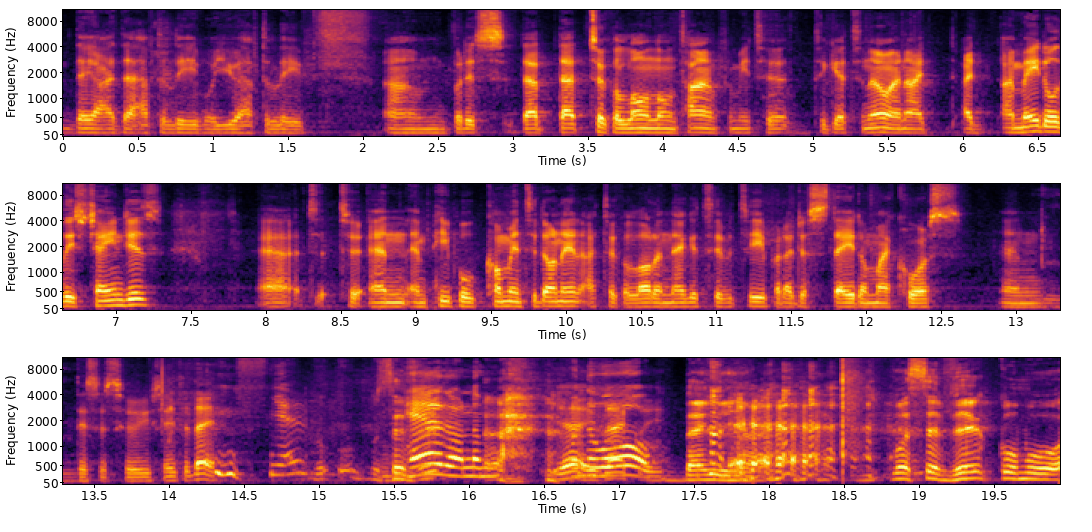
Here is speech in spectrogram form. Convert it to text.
they either have to leave or you have to leave. Um, but it's that that took a long, long time for me to, to get to know, and I, I, I made all these changes, uh, to, to, and and people commented on it. I took a lot of negativity, but I just stayed on my course, and this is who you see today. Yeah. Você Head vê, on the, Yeah, on the wall. exactly. bem, você vê como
